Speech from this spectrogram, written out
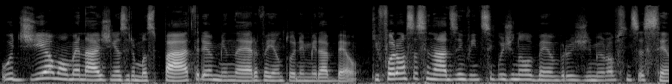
O dia é uma homenagem às irmãs Pátria, Minerva e Antônia Mirabel, que foram assassinadas em 25 de novembro de 1960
